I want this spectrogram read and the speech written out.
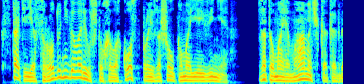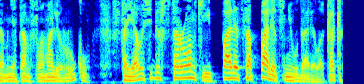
Кстати, я сроду не говорил, что Холокост произошел по моей вине. Зато моя мамочка, когда мне там сломали руку, стояла себе в сторонке и палец о палец не ударила, как...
